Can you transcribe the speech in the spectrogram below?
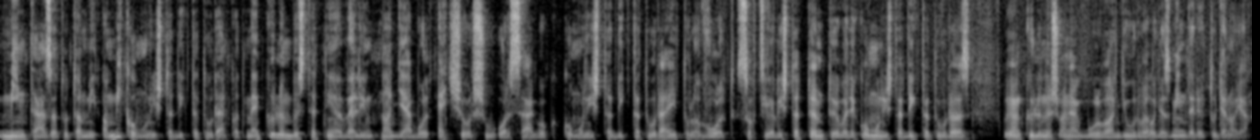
mintázatot, ami a mi kommunista diktatúrákat megkülönböztetni a velünk nagyjából egysorsú országok kommunista diktatúráitól, a volt szocialista tömtől, vagy a kommunista diktatúra az olyan különös anyagból van gyúrva, hogy az mindenütt ugyanolyan?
